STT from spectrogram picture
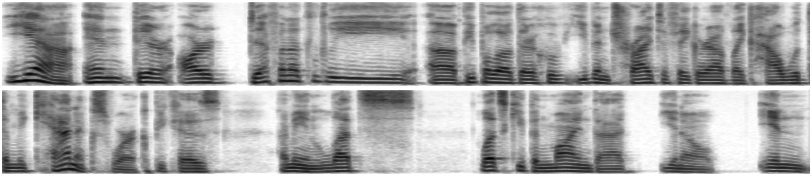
Yeah, and there are definitely uh, people out there who've even tried to figure out like how would the mechanics work because I mean let's let's keep in mind that you know in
